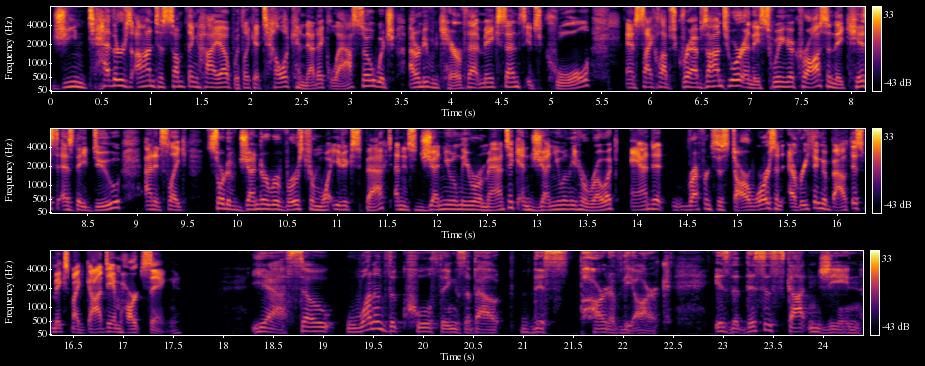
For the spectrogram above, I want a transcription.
Jean tethers onto something high up with like a telekinetic lasso, which I don't even care if that makes sense. It's cool. And Cyclops grabs onto her and they swing across and they kiss as they do. And it's like sort of gender reversed from what you'd expect. And it's genuinely romantic and genuinely heroic. And it references Star Wars. And everything about this makes my goddamn heart sing. Yeah, so one of the cool things about this part of the arc is that this is Scott and Jean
